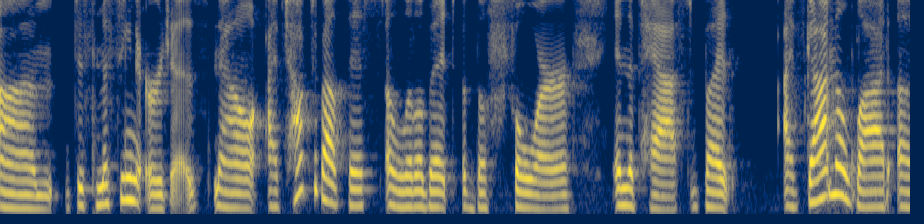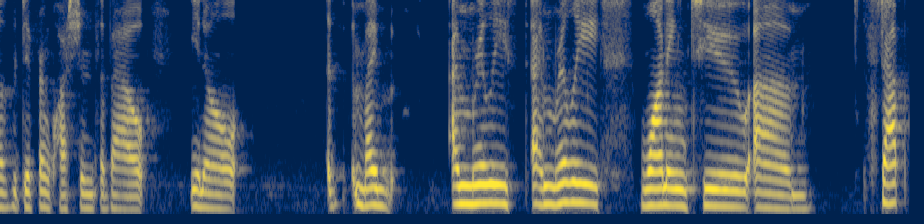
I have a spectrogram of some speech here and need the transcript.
um, dismissing urges. Now, I've talked about this a little bit before in the past, but I've gotten a lot of different questions about, you know, my I'm really I'm really wanting to um, stop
